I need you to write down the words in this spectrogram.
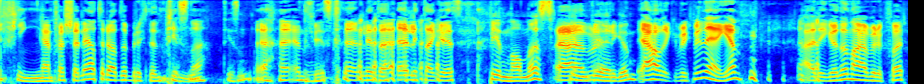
med fingeren først heller, jeg tror jeg hadde brukt en pinne. Tissen. Ja, en kvist. Litt av kvist. Pinnen hans. Pinnen til Jørgen. Jeg hadde ikke brukt min egen. Herregud, den har jeg bruk for.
